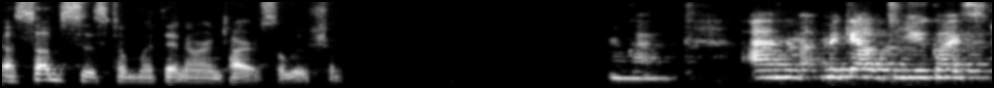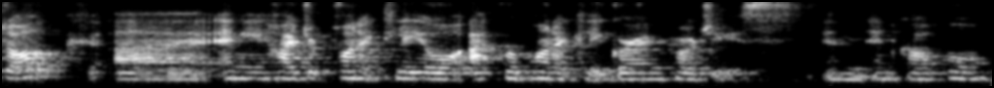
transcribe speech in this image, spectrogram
a subsystem within our entire solution. Okay. Um, Miguel, do you guys stock uh, any hydroponically or aquaponically grown produce in, in Carrefour?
